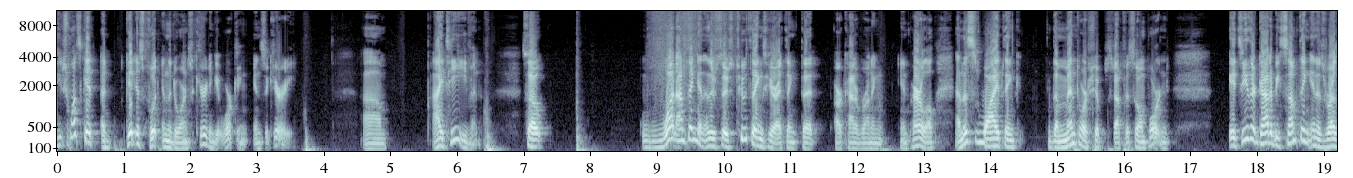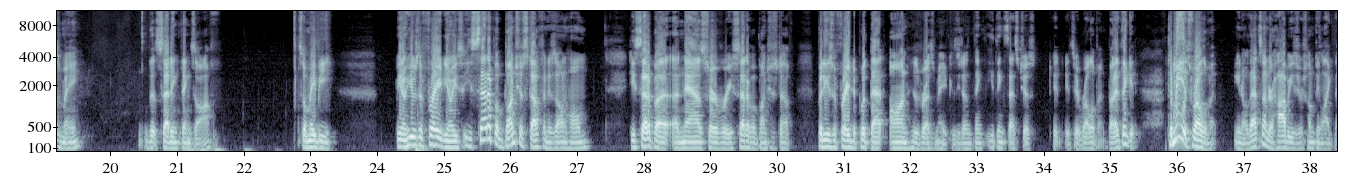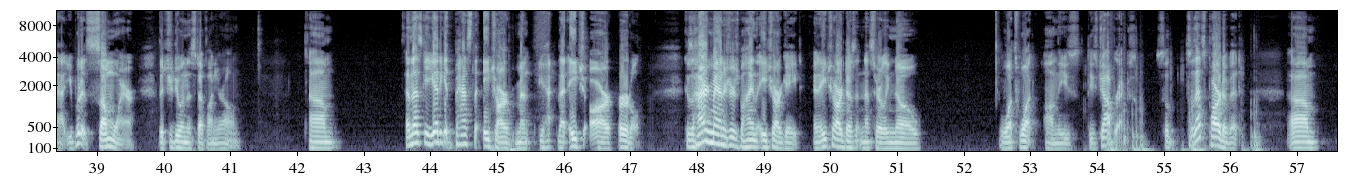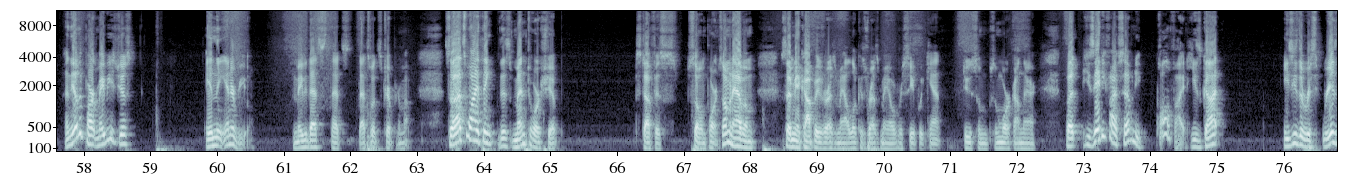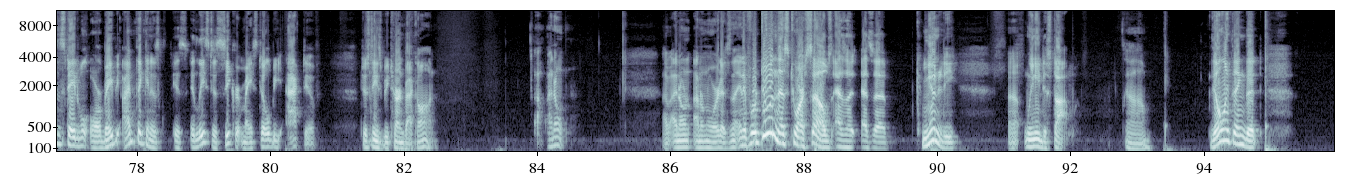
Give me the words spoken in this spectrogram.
he just wants to get a get his foot in the door in security and get working in security. Um, IT even. So what I'm thinking, there's there's two things here I think that are kind of running in parallel, and this is why I think the mentorship stuff is so important. It's either got to be something in his resume that's setting things off, So maybe, you know, he was afraid. You know, he's he set up a bunch of stuff in his own home. He set up a, a NAS server. He set up a bunch of stuff, but he's afraid to put that on his resume because he doesn't think he thinks that's just it, it's irrelevant. But I think it, to me, it's relevant. You know, that's under hobbies or something like that. You put it somewhere that you're doing this stuff on your own. Um, and that's you got to get past the HR that HR hurdle because the hiring manager is behind the HR gate, and HR doesn't necessarily know what's what on these these job recs. So so that's part of it. Um, and the other part maybe is just in the interview. Maybe that's that's that's what's tripping him up. So that's why I think this mentorship stuff is so important. So I'm gonna have him send me a copy of his resume. I'll look his resume over, see if we can't do some some work on there. But he's 85, 70 qualified. He's got he's either reinstatable or maybe I'm thinking his is at least his secret may still be active, just needs to be turned back on. I don't. I don't. I don't know where it is. And if we're doing this to ourselves as a as a community, uh, we need to stop. Um, the only thing that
